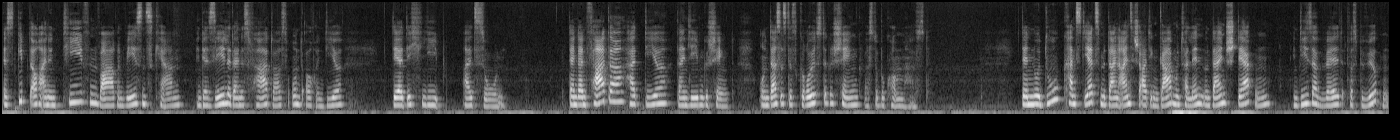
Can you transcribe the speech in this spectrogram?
es gibt auch einen tiefen, wahren Wesenskern in der Seele deines Vaters und auch in dir, der dich liebt als Sohn. Denn dein Vater hat dir dein Leben geschenkt und das ist das größte Geschenk, was du bekommen hast. Denn nur du kannst jetzt mit deinen einzigartigen Gaben und Talenten und deinen Stärken in dieser Welt etwas bewirken,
